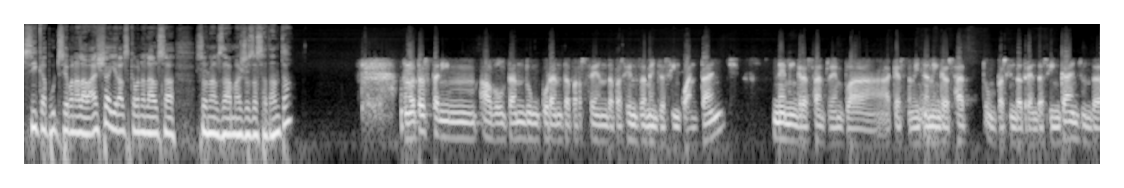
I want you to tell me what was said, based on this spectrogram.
sí que potser van a la baixa i ara els que van a l'alça són els de majors de 70? Nosaltres tenim al voltant d'un 40% de pacients de menys de 50 anys. N'hem ingressat, per exemple, aquesta nit hem ingressat un pacient de 35 anys, un de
